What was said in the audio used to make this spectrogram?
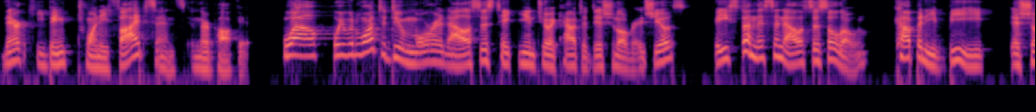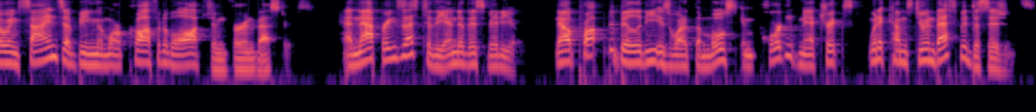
they're keeping 25 cents in their pocket. Well, we would want to do more analysis taking into account additional ratios. Based on this analysis alone, company B is showing signs of being the more profitable option for investors. And that brings us to the end of this video. Now, profitability is one of the most important metrics when it comes to investment decisions.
